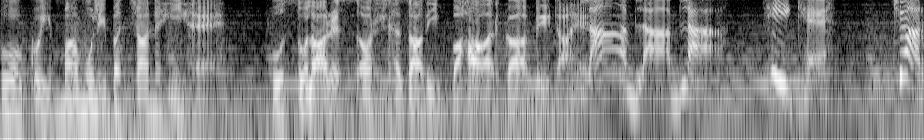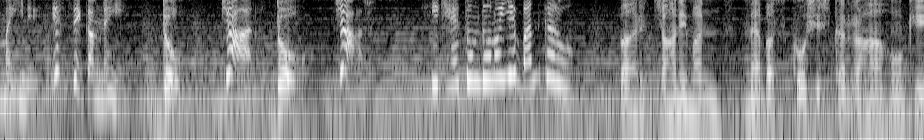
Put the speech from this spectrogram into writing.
वो कोई मामूली बच्चा नहीं है। वो सोलारिस और शहजादी बहार का बेटा है। Blah blah blah. ठीक है। चार महीने इससे कम नहीं। दो। चार। दो। चार। ठीक है तुम दोनों ये बंद करो। पर जाने मन मैं बस कोशिश कर रहा हूँ कि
